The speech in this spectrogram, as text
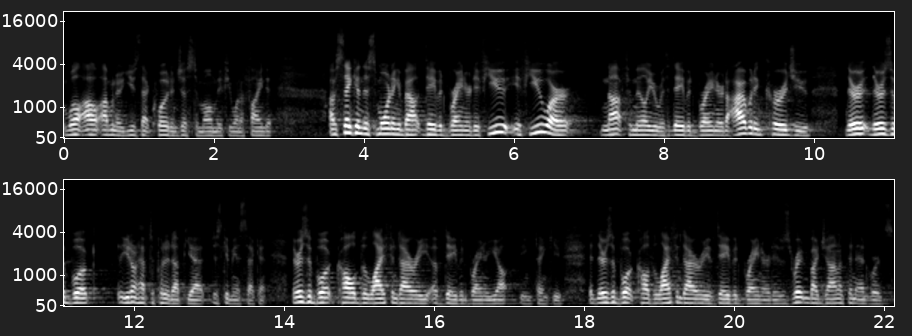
And well, i am going to use that quote in just a moment if you want to find it. I was thinking this morning about David Brainerd. If you, if you are not familiar with David Brainerd, I would encourage you. There, there's a book you don't have to put it up yet. Just give me a second. There is a book called The Life and Diary of David Brainerd. thank you. There's a book called The Life and Diary of David Brainerd. It was written by Jonathan Edwards.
